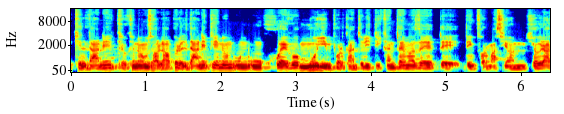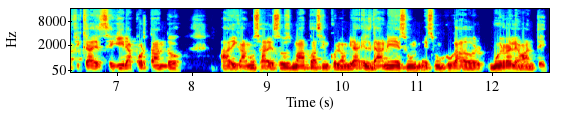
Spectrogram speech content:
que, el DANE, creo que no hemos hablado, pero el DANE tiene un, juego muy importante ahorita en temas de, información geográfica, de seguir aportando a, digamos, a esos mapas en Colombia. El DANE es un, es un jugador muy relevante.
